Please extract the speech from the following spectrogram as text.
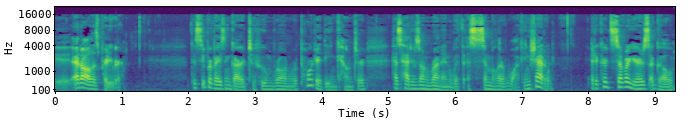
eh, at all is pretty rare. The supervising guard to whom Rowan reported the encounter has had his own run in with a similar walking shadow. It occurred several years ago,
